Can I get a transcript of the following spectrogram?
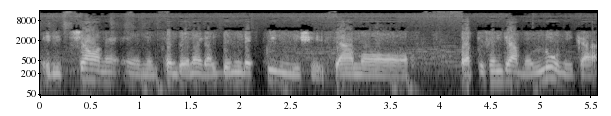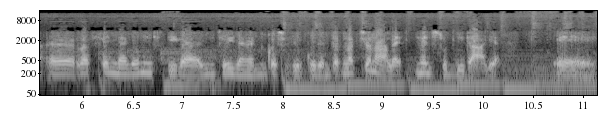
edizione, eh, nel senso che noi dal 2015 siamo rappresentiamo l'unica eh, rassegna agonistica inserita in questo circuito internazionale nel sud Italia. Eh,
